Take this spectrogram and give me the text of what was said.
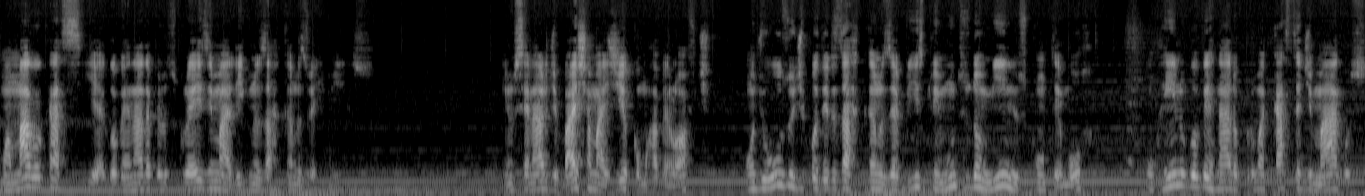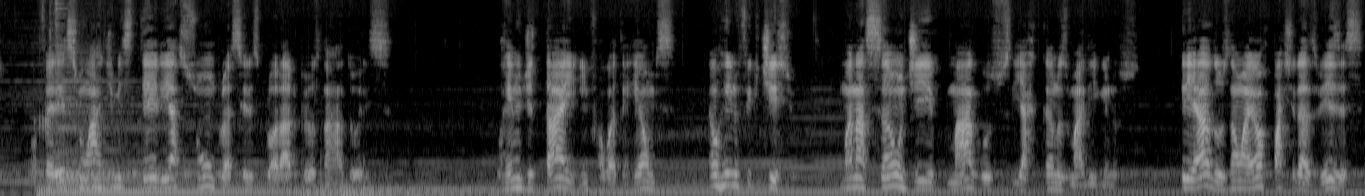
uma magocracia governada pelos cruéis e malignos arcanos vermelhos. Em um cenário de baixa magia como Ravenloft, onde o uso de poderes arcanos é visto em muitos domínios com temor, um reino governado por uma casta de magos oferece um ar de mistério e assombro a ser explorado pelos narradores. O reino de Tai em Forgotten Realms é um reino fictício, uma nação de magos e arcanos malignos, criados na maior parte das vezes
